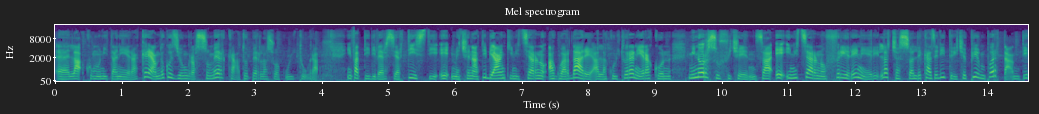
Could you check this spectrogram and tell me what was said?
eh, la comunità nera, creando così un grosso mercato per la sua cultura. Infatti diversi artisti e mecenati bianchi iniziarono a guardare alla cultura nera con minor sufficienza e iniziarono a offrire ai neri l'accesso alle case editrici più importanti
